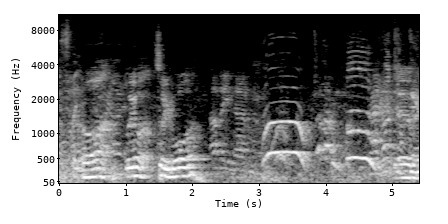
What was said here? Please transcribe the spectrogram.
to speak. Alright, we got two more. Yeah.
